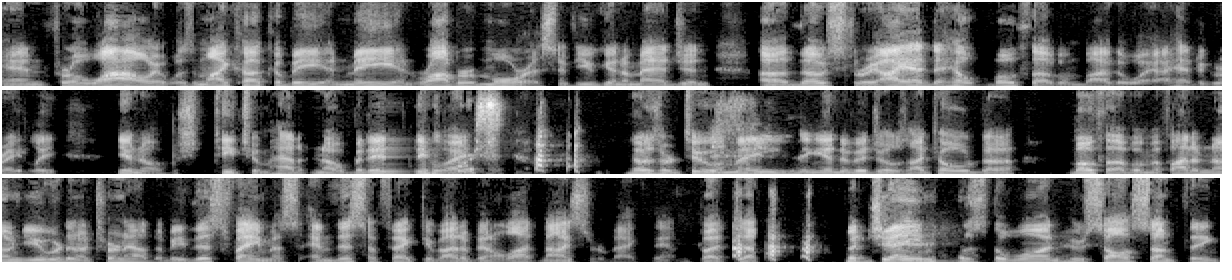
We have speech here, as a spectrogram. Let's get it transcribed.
And for a while, it was Mike Huckabee and me and Robert Morris, if you can imagine uh, those three. I had to help both of them, by the way. I had to greatly, you know, teach them how to know. But anyway, those are two amazing individuals. I told uh, both of them, if I'd have known you were going to turn out to be this famous and this effective, I'd have been a lot nicer back then. But uh, but James was the one who saw something,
